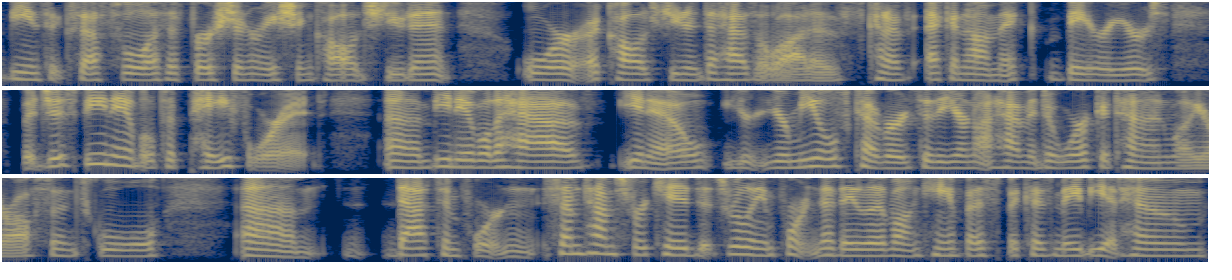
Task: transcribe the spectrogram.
being successful as a first generation college student or a college student that has a lot of kind of economic barriers, but just being able to pay for it, um, being able to have you know your your meals covered so that you're not having to work a ton while you're also in school, um, that's important. Sometimes for kids, it's really important that they live on campus because maybe at home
